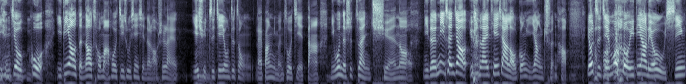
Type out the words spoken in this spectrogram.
研究过，一定要等到筹码或技术现行的老师来，也许直接用这种来帮你们做解答。你问的是赚钱哦，你的昵称叫原来天下老公一样蠢，好，优质节目 一定要留五星。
